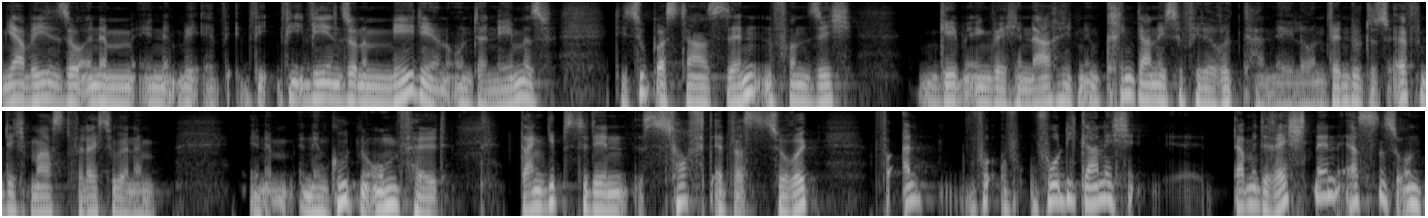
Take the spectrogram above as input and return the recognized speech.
ja wie so in einem in, wie, wie in so einem Medienunternehmen. Es, die Superstars senden von sich geben irgendwelche Nachrichten und kriegen gar nicht so viele Rückkanäle. Und wenn du das öffentlich machst, vielleicht sogar in einem, in einem, in einem guten Umfeld, dann gibst du den soft etwas zurück, wo, wo die gar nicht damit rechnen, erstens, und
